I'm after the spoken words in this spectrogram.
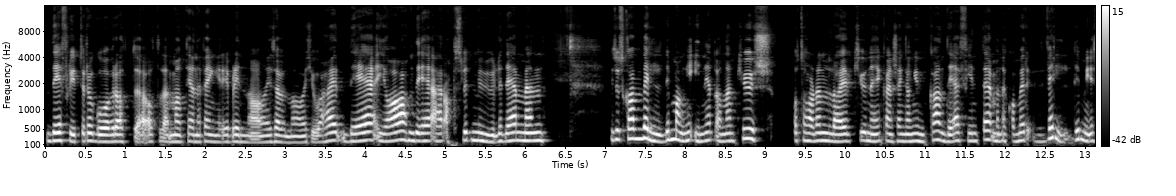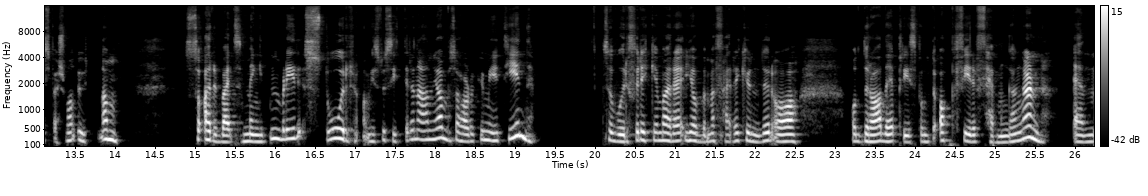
det flyter og går, og at alt det der med å tjene penger i blinde og i søvne og tjoa her, det, ja, det er absolutt mulig, det. Men hvis du skal ha veldig mange inn i et online-kurs, og så har du en live Q&A kanskje en gang i uka, det er fint, det, men det kommer veldig mye spørsmål utenom. Så arbeidsmengden blir stor. Og hvis du sitter i en annen jobb, så har du ikke mye tid. Så hvorfor ikke bare jobbe med færre kunder og, og dra det prispunktet opp fire-fem-gangeren enn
